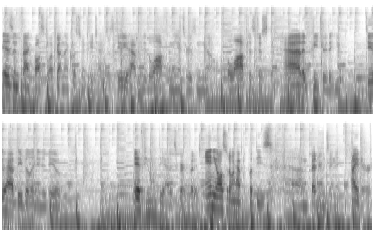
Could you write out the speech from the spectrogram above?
is in fact possible. I've gotten that question a few times. Is do you have to do the loft? And the answer is no. The loft is just an added feature that you do have the ability to do if you want the added square footage. And you also don't have to put these um, bedrooms in it either.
